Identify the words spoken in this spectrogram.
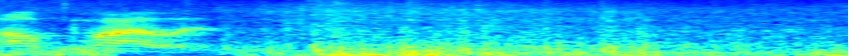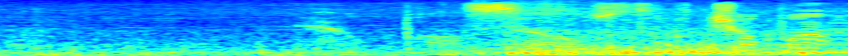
I'll pilot. Help ourselves to the chopper.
